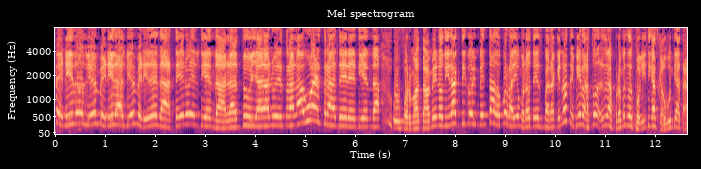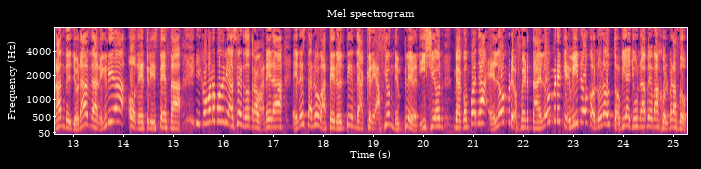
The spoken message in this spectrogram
Bienvenidos, bienvenidas, bienvenidos a Tero el Tienda, la tuya, la nuestra, la vuestra Tere Tienda, un formato ameno didáctico inventado por Radio Monotes para que no te pierdas todas las promesas políticas que algún día te harán de llorar de alegría o de tristeza. Y como no podría ser de otra manera, en esta nueva Tero el Tienda Creación de Empleo Edition me acompaña el hombre oferta, el hombre que vino con una autovía y un ave bajo el brazo,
